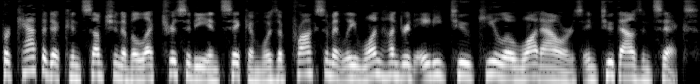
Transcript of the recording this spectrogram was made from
Per capita consumption of electricity in Sikkim was approximately 182 kilowatt-hours in 2006.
